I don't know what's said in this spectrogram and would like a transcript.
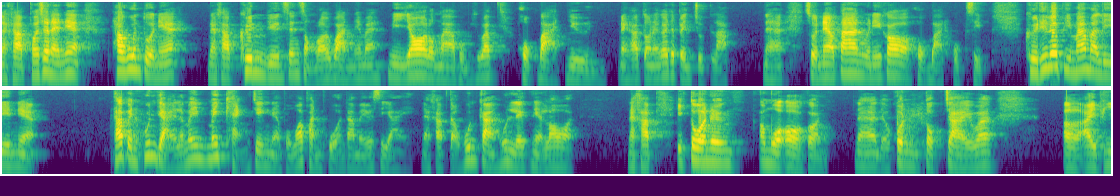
นะครับเพราะฉะนั้นเนี่ย ถ้าหุ้นตัวนี้นะครับขึ้นยืนเส้น 200 วันใช่ไหมมีย่อลงมาผมคิดว่า 6 บาทยืนนะครับตรงนั้นก็จะเป็นจุดรับนะฮะส่วนแนวต้านวันนี้ก็ 6 บาท 60 คือที่เลือก Prima Marine เนี่ยถ้าเป็นหุ้นใหญ่แล้วไม่ไม่แข็งจริงเนี่ยผมว่าผันผวนตาม MSCI นะครับแต่หุ้นกลางหุ้นเล็กเนี่ยรอดนะครับอีกตัวหนึ่งเอาหมวกออกก่อนนะฮะเดี๋ยวคนตกใจว่าเอ่อ IP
